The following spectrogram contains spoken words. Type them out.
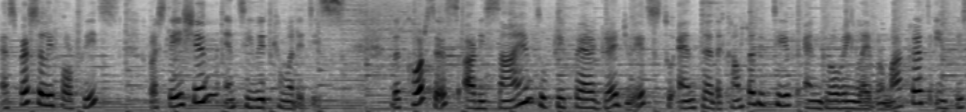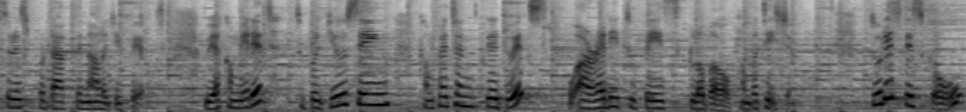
especially for fish, crustacean, and seaweed commodities. The courses are designed to prepare graduates to enter the competitive and growing labor market in fisheries product technology field. We are committed to producing competent graduates who are ready to face global competition. To reach this goal,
